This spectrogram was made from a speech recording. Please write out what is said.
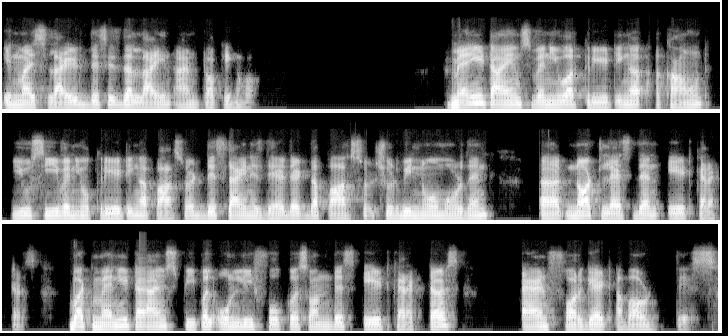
in my slide, this is the line I'm talking about. Many times when you are creating an account, you see when you're creating a password, this line is there that the password should be no more than, uh, not less than eight characters. But many times people only focus on this eight characters and forget about this.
